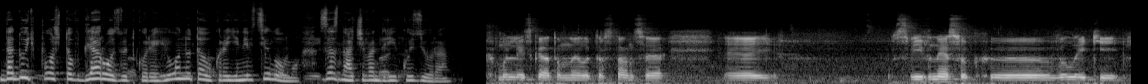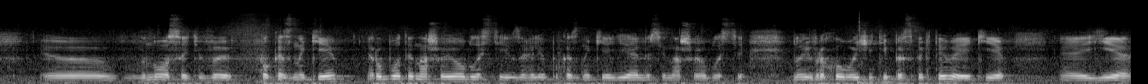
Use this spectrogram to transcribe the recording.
дадуть поштовх для розвитку регіону та України в цілому, зазначив Андрій Козюра. Хмельницька атомна електростанція е, свій внесок е, великий е, вносить в показники роботи нашої області, і взагалі показники діяльності нашої області. Ну і враховуючи ті перспективи, які є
